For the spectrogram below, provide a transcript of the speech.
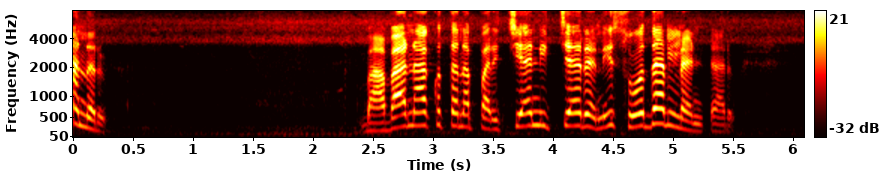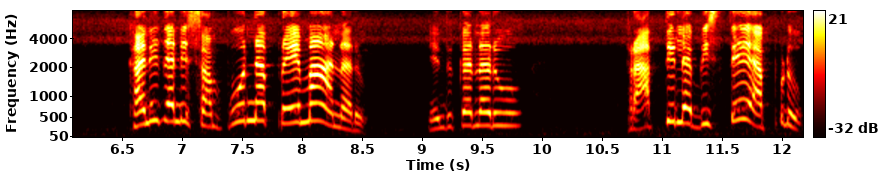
అనరు. బాబా నాకు తన పరిచయాన్ని ఇచ్చారని సోదరులు అంటారు కానీ దాన్ని సంపూర్ణ ప్రేమ అన్నారు ఎందుకన్నారు ప్రాప్తి లభిస్తే అప్పుడు.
